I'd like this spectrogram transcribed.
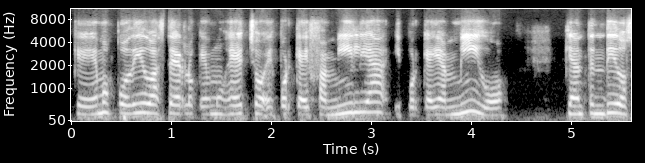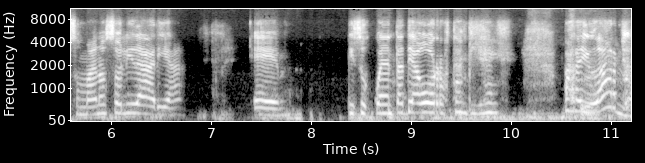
que hemos podido hacer lo que hemos hecho es porque hay familia y porque hay amigos que han tendido su mano solidaria y sus cuentas de ahorros también para ayudarnos.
